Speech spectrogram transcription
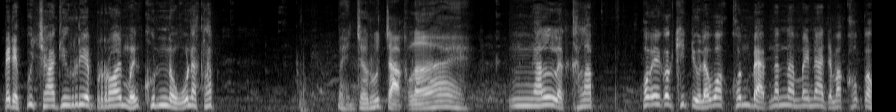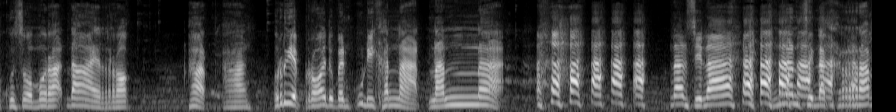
เป็นเด็กผู้ชายที่เรียบร้อยเหมือนคุณหนูนะครับ ไม่เห็นจะรู้จักเลย งั้นเหรอครับผมเองก็คิดอยู่แล้วว่าคนแบบนั้นน่ะไม่น่าจะมาคบกับคุณสวมบุระได้หรอกท่าทางเรียบร้อยดูเป็นผู้ดีขนาดนั้นน่ะ นั่นสินะ นั่นสินะครับ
